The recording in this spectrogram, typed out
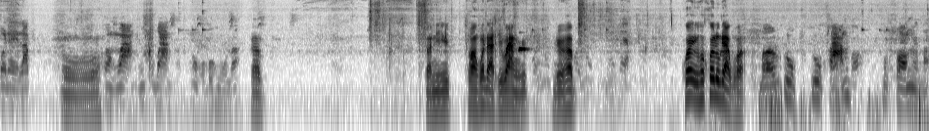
บ่ได้รับโอ้ท้องว่างนี่ก็ว่างเฮาก็บ่ฮู้เนาะครับ ตอนนี้ท้องเพิ่นอาจสิว่างอยู่เด้อครับค่อยค่อยลูกแรกบ่บ่ลูกลูกสามลูกสองนี่นะ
